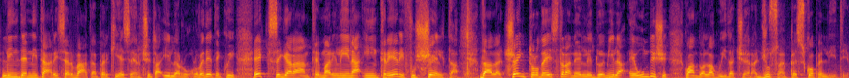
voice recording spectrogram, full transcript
l'indennità riservata per chi esercita il ruolo. Vedete qui, ex garante Marilina Intrieri fu scelta dal centrodestra nel 2011 quando alla guida c'era Giuseppe Scopelliti.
